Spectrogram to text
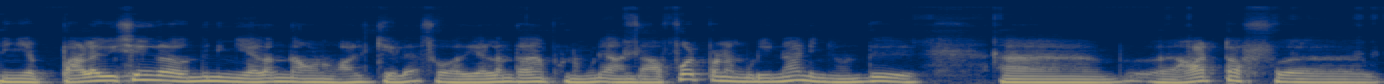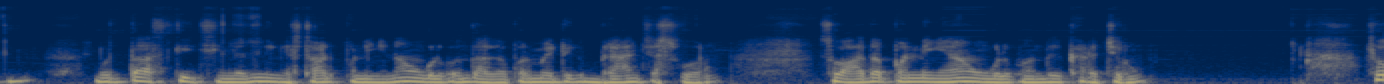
நீங்கள் பல விஷயங்களை வந்து நீங்கள் இழந்தாகணும் வாழ்க்கையில். ஸோ அது இழந்தால் தான் பண்ண முடியும். அந்த அஃபோர்ட் பண்ண முடியும்னா நீங்கள் வந்து ஆர்ட் ஆஃப் புத்தாஸ் டீச்சிங்லேருந்து நீங்கள் ஸ்டார்ட் பண்ணிங்கன்னா உங்களுக்கு வந்து அதுக்கப்புறமேட்டுக்கு பிரான்ச்சஸ் வரும். ஸோ அதை பண்ணிங்கன்னா உங்களுக்கு வந்து கிடச்சிரும். ஸோ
